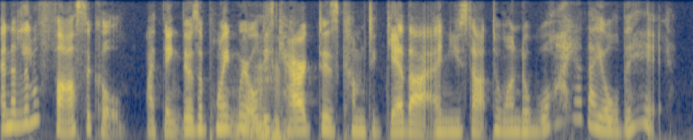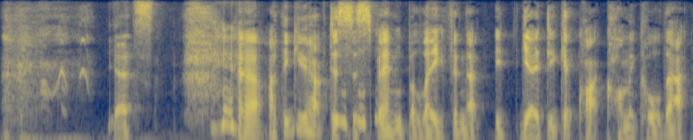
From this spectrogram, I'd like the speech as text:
and a little farcical. I think there's a point where all these characters come together, and you start to wonder why are they all there? Yes. yeah, I think you have to suspend belief in that. It yeah, it did get quite comical that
